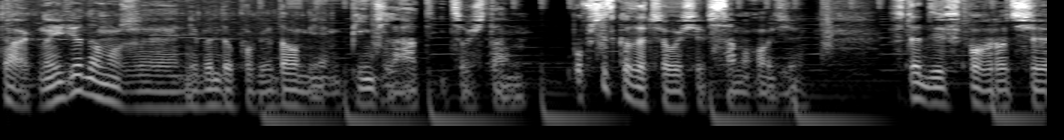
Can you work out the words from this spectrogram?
Tak, no i wiadomo, że nie będę opowiadał, miałem 5 lat i coś tam, bo wszystko zaczęło się w samochodzie. Wtedy w powrocie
